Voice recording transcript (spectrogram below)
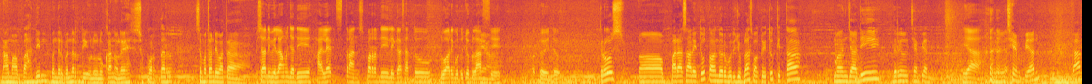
nama Bahdim benar-benar diululukan oleh supporter Semeton Dewata. Bisa dibilang menjadi highlights transfer di Liga 1 2017 Iya. sih waktu itu. Terus eh, pada saat itu tahun 2017 waktu itu kita menjadi real champion. Iya. The real champion dan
